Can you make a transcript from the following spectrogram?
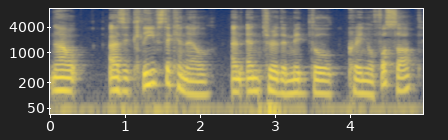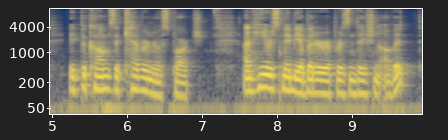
Now, as it leaves the canal and enter the middle cranial fossa, it becomes a cavernous part. And here's maybe a better representation of it.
